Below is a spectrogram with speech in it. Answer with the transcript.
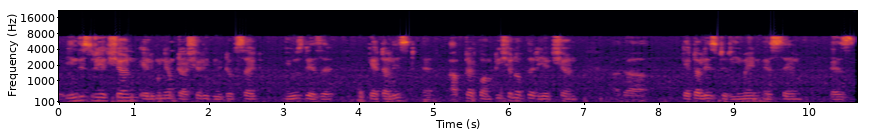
So in this reaction aluminum tertiary butoxide used as a catalyst and after completion of the reaction uh, the catalyst remain as same as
